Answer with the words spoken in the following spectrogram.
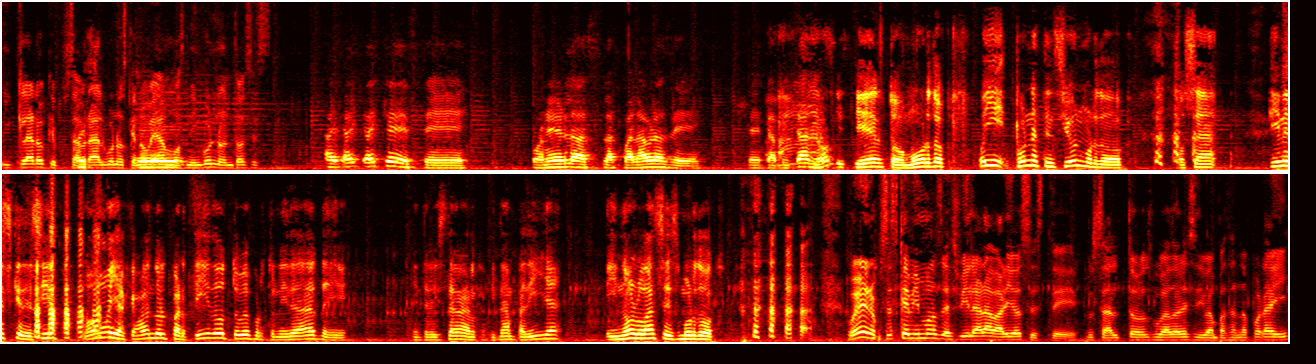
Y claro que pues habrá Pues, algunos que no eh, veamos ninguno, entonces... Hay, hay, hay que este, poner las, las palabras de, del capitán, Ah, ¿no? sí es cierto, Murdoch. Oye, pon atención, Murdoch. O sea, tienes que decir, no, y acabando el partido tuve oportunidad de entrevistar al capitán Padilla y no lo haces, Murdoch. Bueno, pues es que vimos desfilar a varios este, pues altos jugadores y iban pasando por ahí.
